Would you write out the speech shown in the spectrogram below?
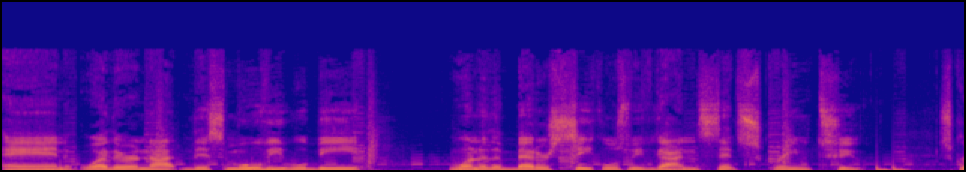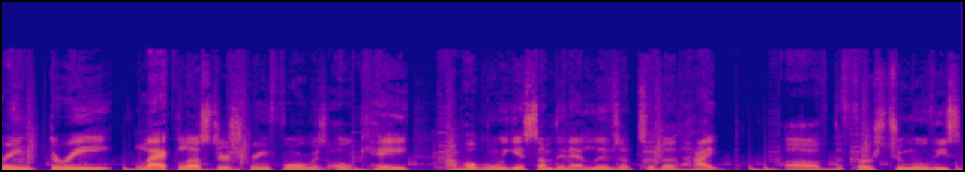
and whether or not this movie will be one of the better sequels we've gotten since Scream 2. Scream 3, lackluster. Scream 4 was okay. I'm hoping we get something that lives up to the hype of the first two movies.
